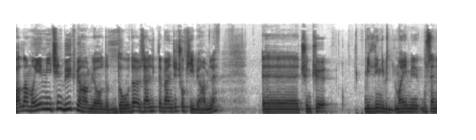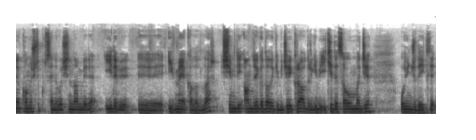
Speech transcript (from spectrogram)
Valla Miami için büyük bir hamle oldu. Doğu'da özellikle bence çok iyi bir hamle. E, çünkü bildiğin gibi Miami bu sene konuştuk sene başından beri. iyi de bir e, ivme yakaladılar. Şimdi Andre Iguodala gibi, Jay Crowder gibi iki de savunmacı oyuncu da ekle-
